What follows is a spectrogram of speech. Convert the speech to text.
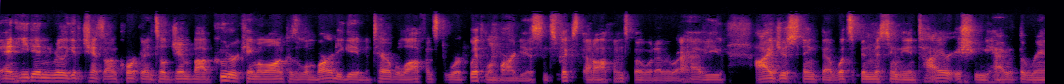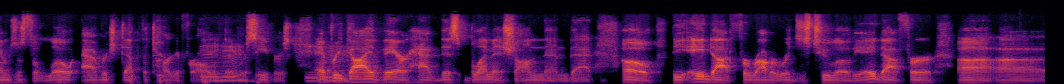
and he didn't really get a chance to uncork it until Jim Bob Cooter came along because Lombardi gave him a terrible offense to work with. Lombardi has since fixed that offense, but whatever, what have you. I just think that what's been missing the entire issue we had with the Rams was the low average depth of target for all mm-hmm. of their mm-hmm. receivers. Mm-hmm. Every guy there had this blemish on them that, oh, the A dot for Robert Woods is too low. The A dot for uh, uh,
